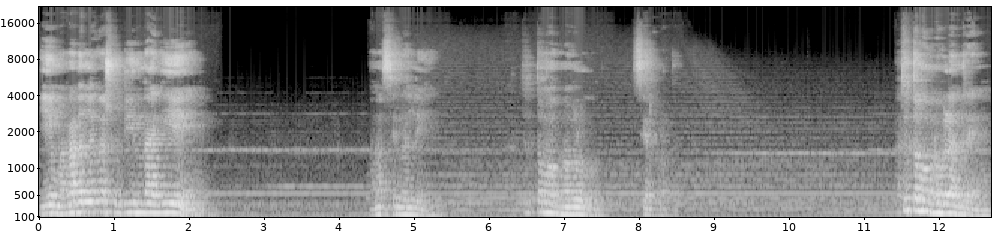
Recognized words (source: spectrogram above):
ಈ ಮನದಲ್ಲಿನ ಶುದ್ಧಿಯಿಂದಾಗಿಯೇ ಮನಸ್ಸಿನಲ್ಲಿ ಅತ್ಯುತ್ತಮ ಗುಣಗಳು ಸೇರ್ಪಡ್ತವೆ. ಅತ್ಯುತ್ತಮ ಗುಣಗಳಂದ್ರೆ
